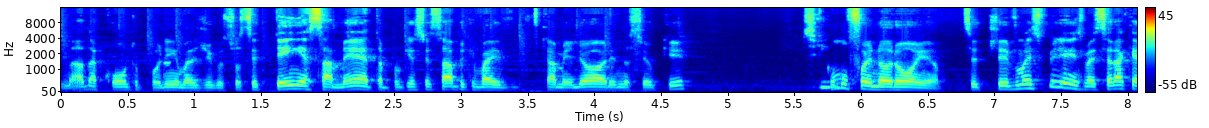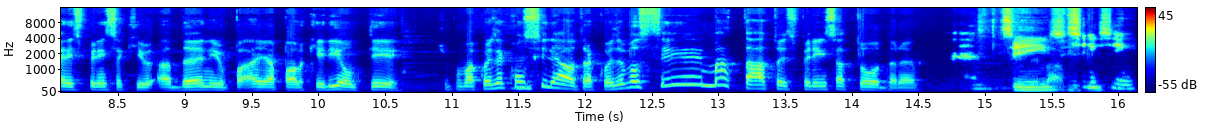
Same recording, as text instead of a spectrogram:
nada contra o pulinho, mas digo, se você tem essa meta, porque você sabe que vai ficar melhor e não sei o quê. Sim. Como foi Noronha? Você teve uma experiência, mas será que era a experiência que a Dani e a Paula queriam ter? Tipo, uma coisa é conciliar, outra coisa é você matar a tua experiência toda, né? Sim, sim, sim, sim.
